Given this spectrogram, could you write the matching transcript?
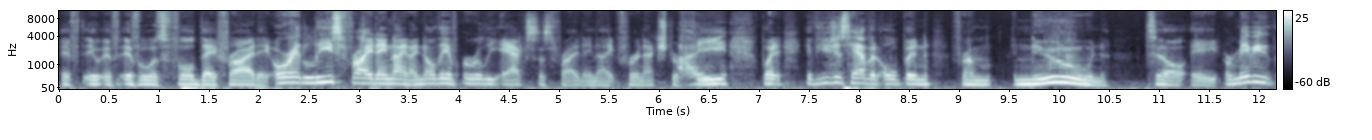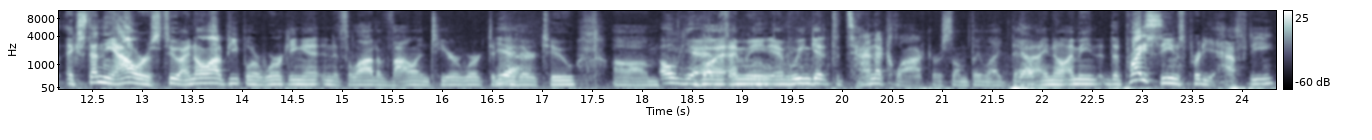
if if if it was full day Friday or at least Friday night. I know they have early access Friday night for an extra I- fee, but if you just have it open from noon till 8 or maybe extend the hours too. I know a lot of people are working it and it's a lot of volunteer work to Yeah. be there too. Um Oh, yeah, But I mean if we can get it to 10 o'clock or something like that. Yep. I know I mean the price seems pretty hefty.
